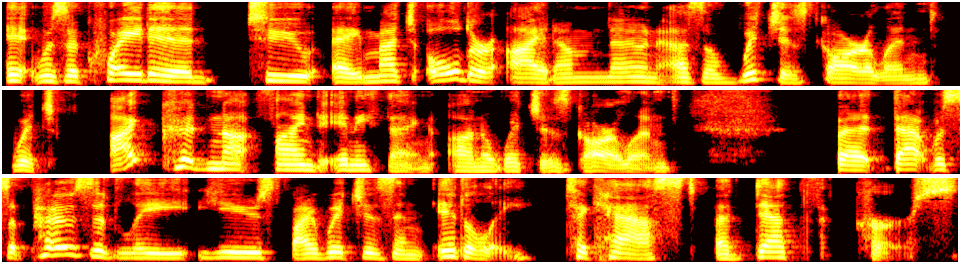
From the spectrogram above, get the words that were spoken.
It was equated to a much older item known as a witch's garland, which I could not find anything on a witch's garland but that was supposedly used by witches in Italy to cast a death curse.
